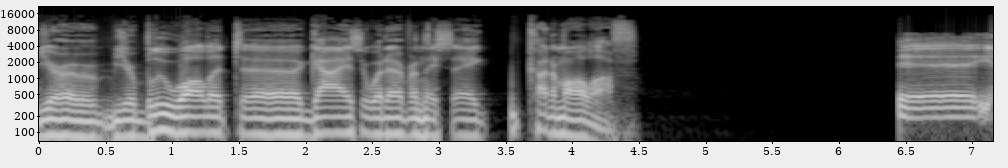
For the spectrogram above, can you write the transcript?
your your blue wallet uh, guys or whatever, and they say, "Cut them all off." Uh, yeah,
